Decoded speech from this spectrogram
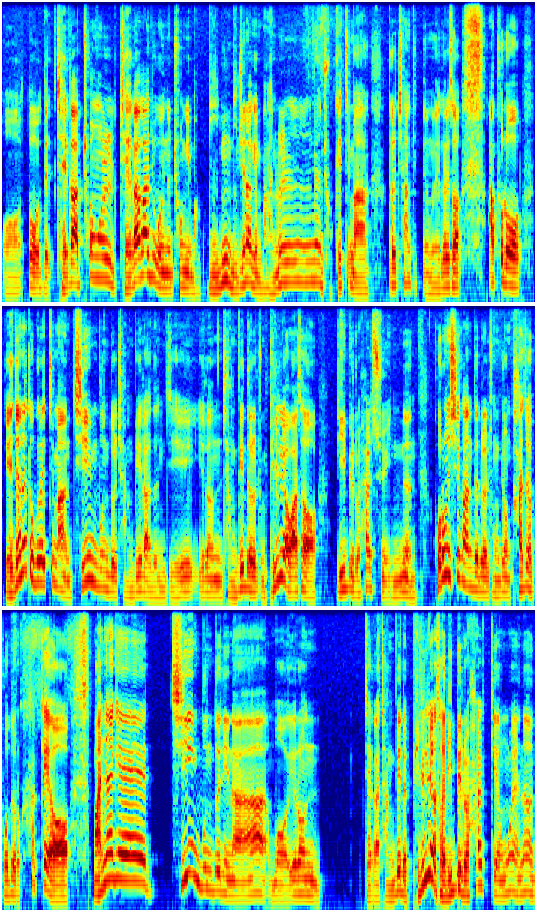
어, 또 제가 총을 제가 가지고 있는 총이 막 무궁무진하게 많으면 좋겠지만 그렇지 않기 때문에 그래서 앞으로 예전에도 그랬지만 지인분들 장비라든지 이런 장비들을 좀 빌려와서 리뷰를 할 수 있는 그런 시간들을 종종 가져보도록 할게요. 만약에 지인분들이나 뭐 이런 제가 장비를 빌려서 리뷰를 할 경우에는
